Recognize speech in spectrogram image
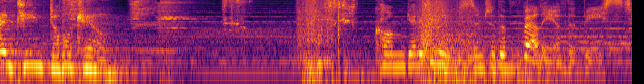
Red team double kill. Come get a glimpse into the belly of the beast.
